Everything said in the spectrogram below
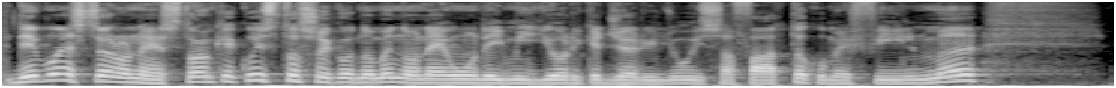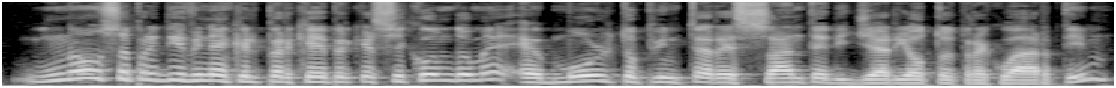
Devo essere onesto, anche questo secondo me non è uno dei migliori che Jerry Lewis ha fatto come film. Non saprei dirvi neanche il perché, perché secondo me è molto più interessante di Jerry 8 e 3 quarti.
